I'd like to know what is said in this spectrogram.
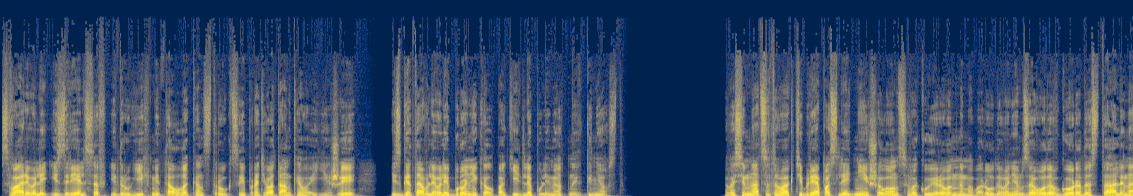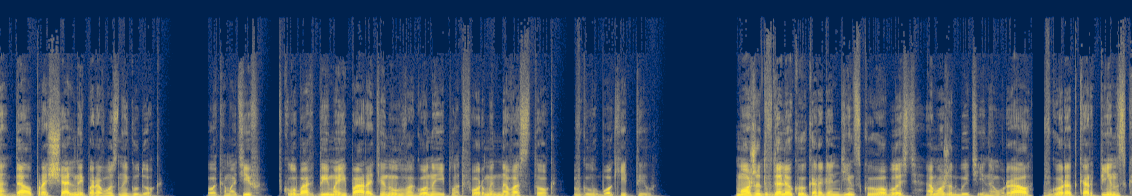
сваривали из рельсов и других металлоконструкций противотанковые ежи, изготавливали бронеколпаки для пулеметных гнезд. 18 октября последний эшелон с эвакуированным оборудованием заводов города Сталина дал прощальный паровозный гудок. Локомотив в клубах дыма и пара тянул вагоны и платформы на восток, в глубокий тыл. Может, в далекую Карагандинскую область, а может быть и на Урал, в город Карпинск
